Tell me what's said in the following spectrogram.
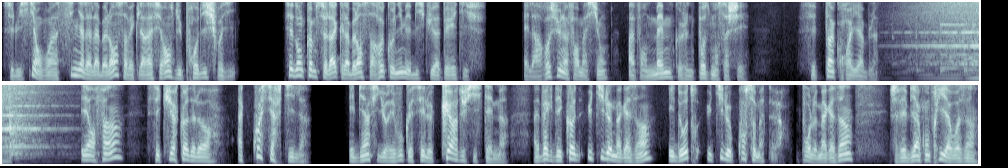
Celui-ci envoie un signal à la balance avec la référence du produit choisi. C'est donc comme cela que la balance a reconnu mes biscuits apéritifs. Elle a reçu l'information avant même que je ne pose mon sachet. C'est incroyable. Et enfin, ces QR codes alors, à quoi servent-ils? Eh bien, figurez-vous que c'est le cœur du système, avec des codes utiles au magasin et d'autres utiles aux consommateurs. Pour le magasin, j'avais bien compris à voisin.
